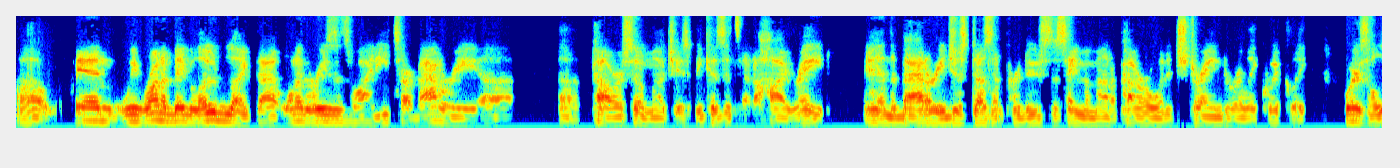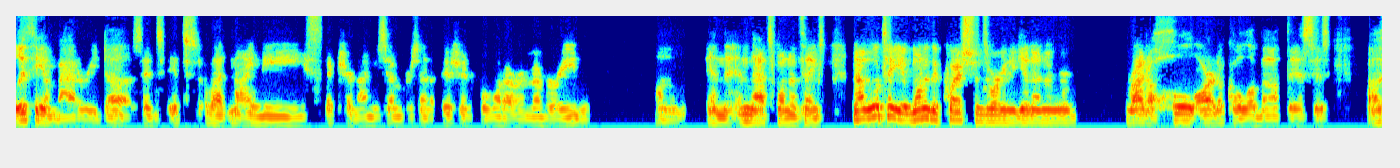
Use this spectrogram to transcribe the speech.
uh, when we run a big load like that, one of the reasons why it eats our battery uh, uh, power so much is because it's at a high rate, and the battery just doesn't produce the same amount of power when it's drained really quickly whereas a lithium battery does. It's it's about ninety six or ninety seven percent efficient from what I remember reading. Um, and and that's one of the things. Now we'll tell you one of the questions we're going to get, and write a whole article about this. Is uh,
